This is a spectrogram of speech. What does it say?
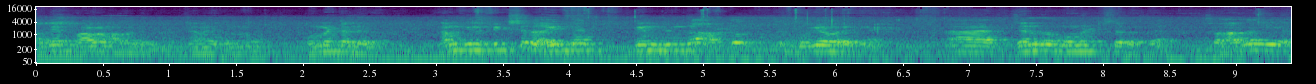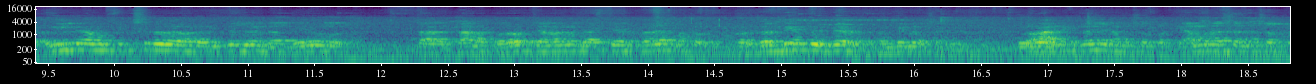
ಅದೇ ಪ್ರಾಬ್ಲಮ್ ಆಗೋದಿಲ್ಲ. ಜನ ಇದನ್ನು ಮೂಮೆಂಟ್ ಅಲ್ಲಿ ಇರುತ್ತೆ. ನಮ್ಗೆ ಇಲ್ಲಿ ಫಿಕ್ಸ್ಡ್ ಐದನೇ ದಿನದಿಂದ ಅಪ್ ಮುಗಿಯೋವರೆಗೆ ಜನರ ಮೂಮೆಂಟ್ಸ್ ಇರುತ್ತೆ. ಸೊ ಹಾಗಾಗಿ ಇಲ್ಲಿ ನಾವು ಫಿಕ್ಸ್ಡ್ ಇದ್ದಿದ್ದರಿಂದ ದೇವರು ತಾನ ಬರೋ ಜನನೂ ಜಾಸ್ತಿ ಇರ್ತಾರೆ ಮತ್ತು ಗರ್ದಿ ಅಂತೂ ಇದ್ದೇ ಇರುತ್ತೆ ಕಂಟಿನ್ಯೂಸ್ ಆಗಿ ಆ ನಿಟ್ಟಿನಲ್ಲಿ ನಮ್ಗೆ ಸ್ವಲ್ಪ ಕ್ಯಾಮ್ರಾಸ್ ಎಲ್ಲ ಸ್ವಲ್ಪ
